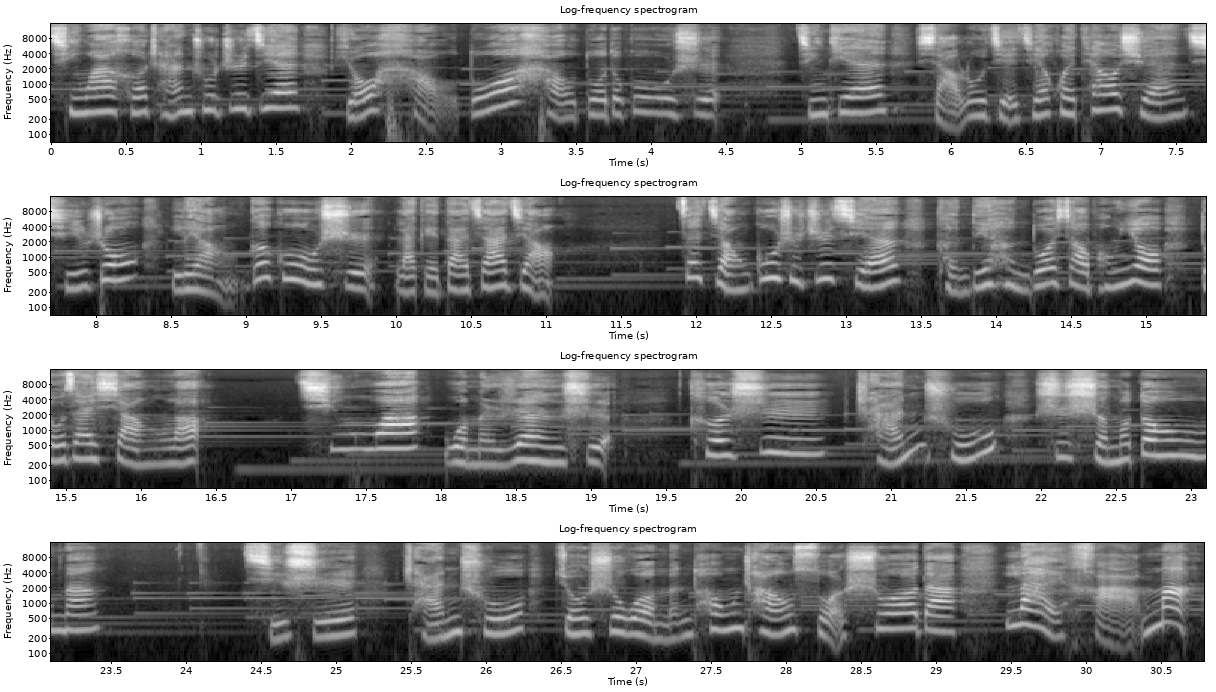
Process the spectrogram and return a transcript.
青蛙和蟾蜍之间有好多好多的故事，今天小鹿姐姐会挑选其中两个故事来给大家讲。在讲故事之前，肯定很多小朋友都在想了：青蛙我们认识，可是蟾蜍是什么动物呢？其实，蟾蜍就是我们通常所说的癞蛤蟆。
